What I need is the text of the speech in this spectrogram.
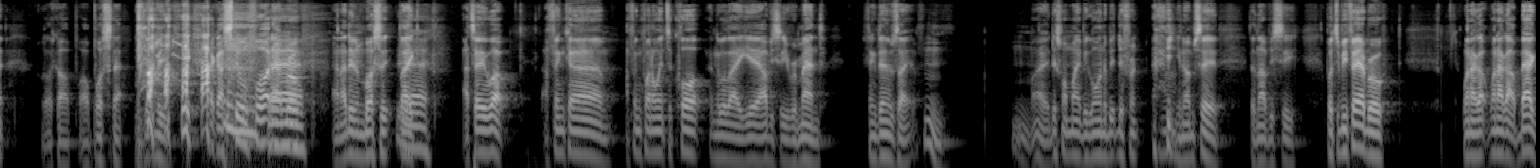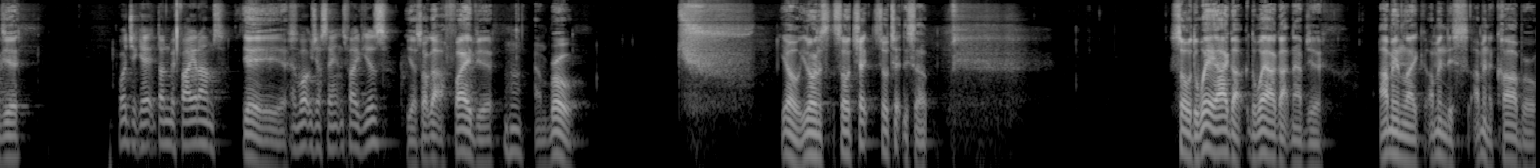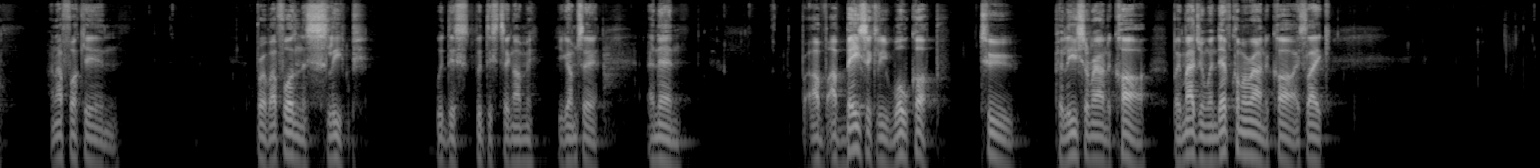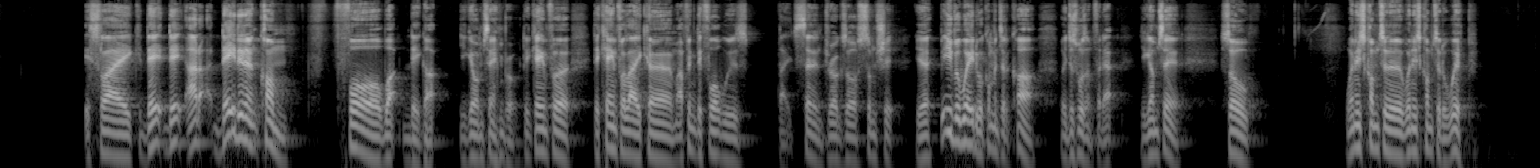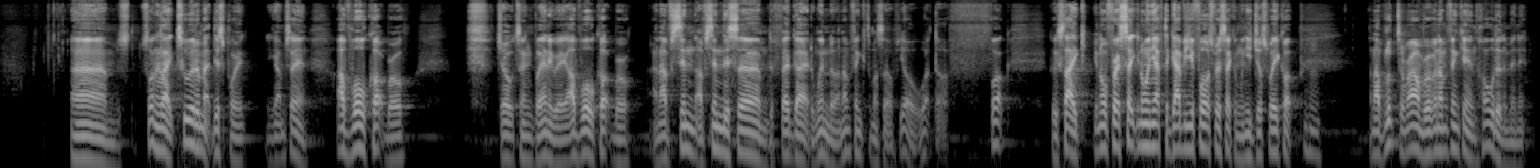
like I'll, I'll bust that. You get me? like I still thought that, bro, and I didn't bust it. Like Yeah. I tell you what, I think um, I think when I went to court and they were like, yeah, obviously remand. I think then it was like, hmm, hmm, all right, this one might be going a bit different. you know what I'm saying? Then obviously, but to be fair, bro, when I got when I got bagged, yeah, What'd you get done with firearms? yeah, yeah, yeah. And what was your sentence? Five years? Yeah, so I got a five year, and bro, yo, you know, so check, so check this out. So the way I got, the way I got nabbed, yeah, I'm in like, I'm in this, I'm in a car, bro, and I fucking, bro, I've fallen asleep with this, with this thing on me. You get what I'm saying? And then I've, I've basically woke up to police around the car. But imagine when they've come around the car, it's like it's like they they I, they didn't come for what they got. You get what I'm saying, bro? They came for they came for like um I think they thought we was like selling drugs or some shit. Yeah. But either way, they were coming to the car, but it just wasn't for that. You get what I'm saying? So when he's come to the when he's come to the whip, um, it's only like two of them at this point. You get what I'm saying? I've woke up, bro. Joke thing, but anyway, I've woke up, bro, and I've seen I've seen this um the Fed guy at the window, and I'm thinking to myself, yo, what the fuck? So it's like you know, for a second, you know, when you have to gather your thoughts for a second when you just wake up, mm-hmm. and I've looked around, bro, and I'm thinking, hold it a minute.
